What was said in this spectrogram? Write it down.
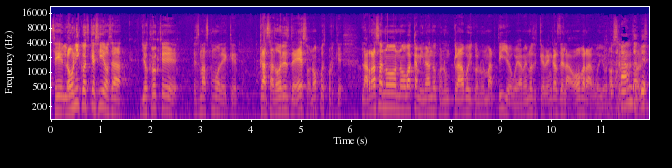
Sí, lo único es que sí, o sea, yo creo que es más como de que cazadores de eso, ¿no? Pues porque la raza no, no va caminando con un clavo y con un martillo, güey, a menos de que vengas de la obra, güey, o no sé, pues, ¿sabes?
